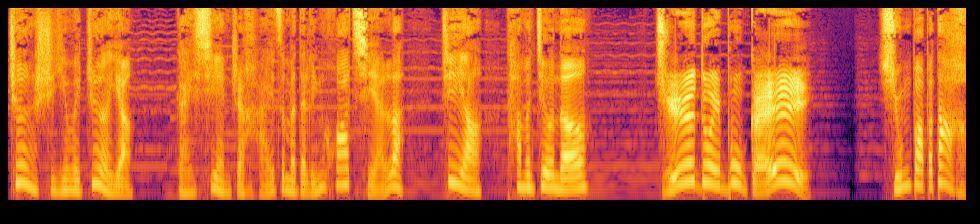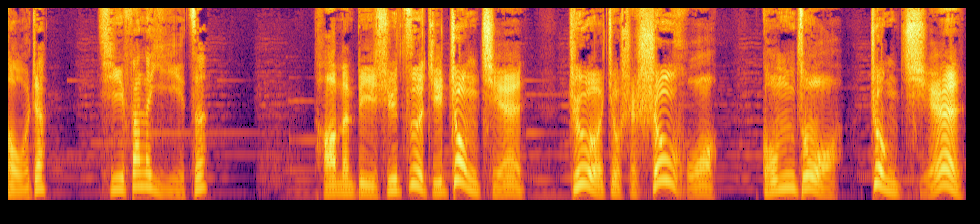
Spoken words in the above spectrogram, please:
正是因为这样，该限制孩子们的零花钱了，这样他们就能……绝对不给！”熊爸爸大吼着，踢翻了椅子。他们必须自己挣钱，这就是生活，工作挣钱，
